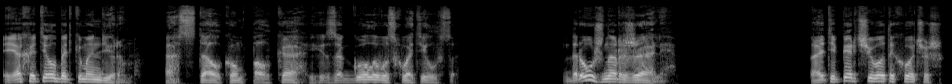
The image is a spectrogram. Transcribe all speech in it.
Я хотел быть командиром, а стал комполка и за голову схватился. Дружно ржали. «А теперь чего ты хочешь?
